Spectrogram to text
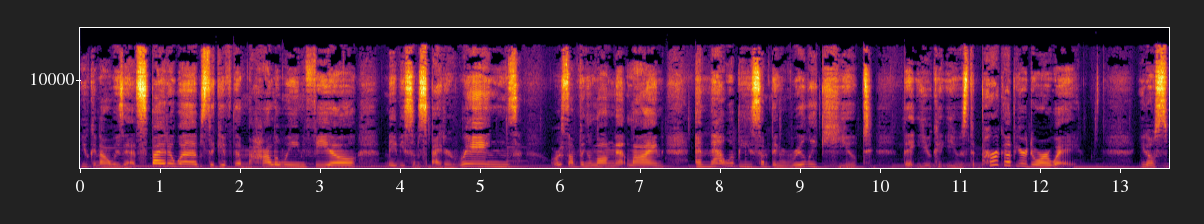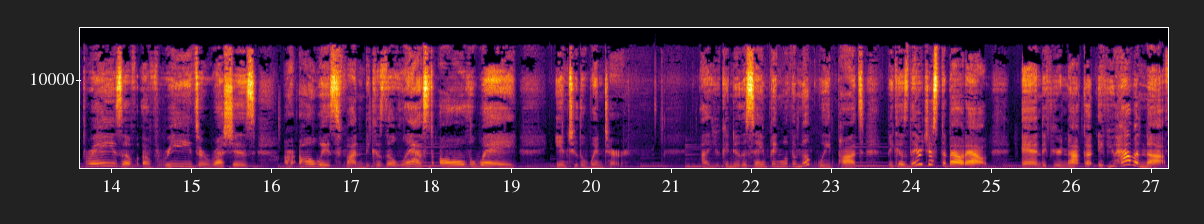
You can always add spider webs to give them a Halloween feel, maybe some spider rings or something along that line, and that would be something really cute that you could use to perk up your doorway. You know, sprays of, of reeds or rushes are always fun because they'll last all the way into the winter. Uh, you can do the same thing with the milkweed pods because they're just about out. And if you're not go- if you have enough,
